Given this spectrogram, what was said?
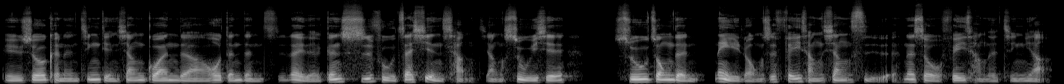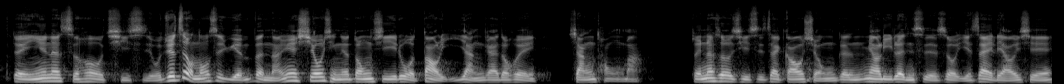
比如说可能经典相关的啊，或等等之类的，跟师傅在现场讲述一些。书中的内容是非常相似的，那时候我非常的惊讶。对，因为那时候其实我觉得这种东西缘分呐，因为修行的东西如果道理一样，应该都会相同嘛。所以那时候其实，在高雄跟妙丽认识的时候，也在聊一些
